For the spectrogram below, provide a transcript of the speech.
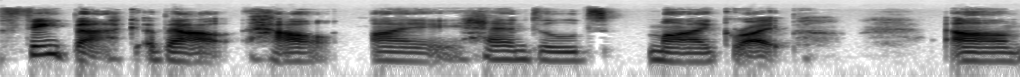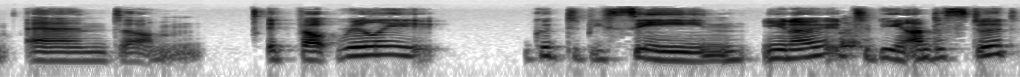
feedback about how I handled my gripe, um, and um, it felt really good to be seen, you know, to be understood.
